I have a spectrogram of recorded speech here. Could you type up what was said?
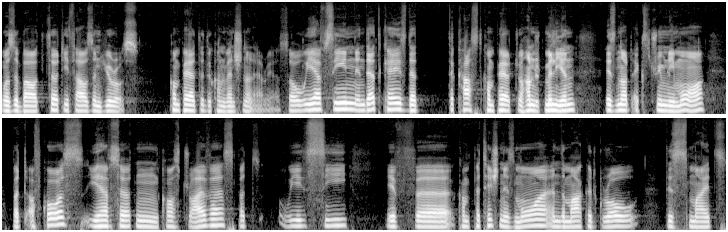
was about 30,000 euros compared to the conventional area. So we have seen in that case that the cost compared to 100 million is not extremely more, but of course you have certain cost drivers, but we see if uh, competition is more and the market grow, this might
